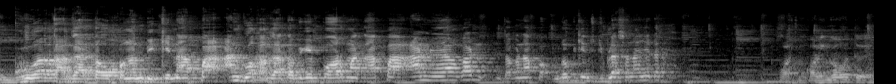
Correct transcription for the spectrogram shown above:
Gua kagak tahu pengen bikin apaan, gua kagak tahu bikin format apaan ya kan. Entah kenapa, udah bikin 17-an aja dah. Cuma calling go tuh ya.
